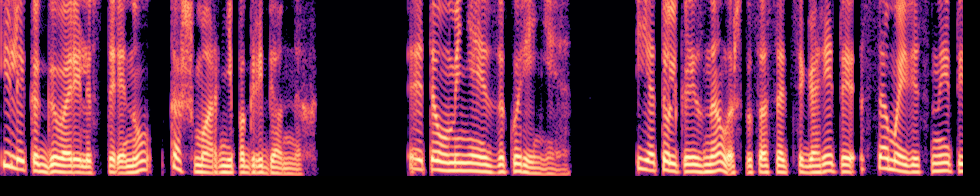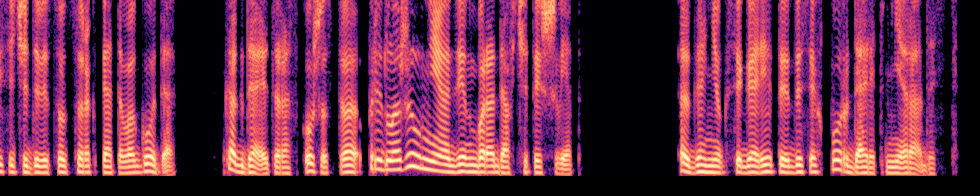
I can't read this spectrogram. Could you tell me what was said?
или, как говорили в старину, кошмар непогребенных. Это у меня из-за курения. Я только и знала, что сосать сигареты с самой весны 1945 года, когда это роскошество предложил мне один бородавчатый швед. Огонек сигареты до сих пор дарит мне радость.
